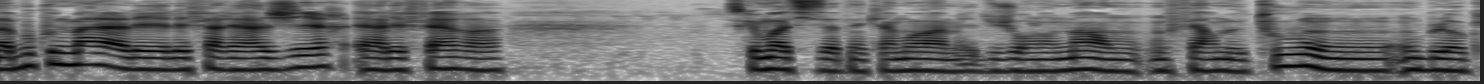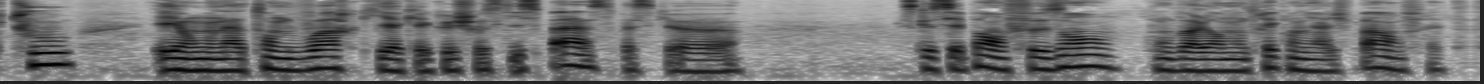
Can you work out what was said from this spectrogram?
On a beaucoup de mal à les, faire réagir et à les faire... euh, parce que moi, si ça tenait qu'à moi, mais du jour au lendemain, on, ferme tout, on, bloque tout et on attend de voir qu'il y a quelque chose qui se passe parce que parce que c'est pas en faisant qu'on va leur montrer qu'on n'y arrive pas en fait.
